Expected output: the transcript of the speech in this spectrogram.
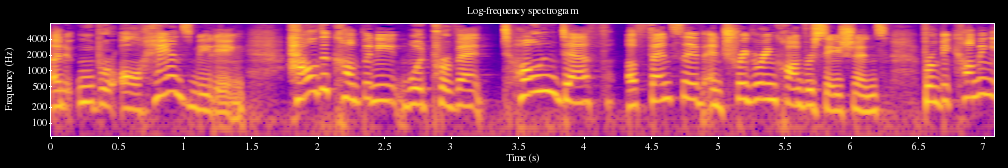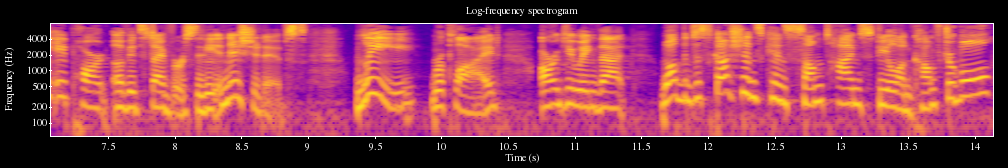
an Uber all hands meeting how the company would prevent tone deaf, offensive, and triggering conversations from becoming a part of its diversity initiatives. Lee replied, arguing that while the discussions can sometimes feel uncomfortable,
